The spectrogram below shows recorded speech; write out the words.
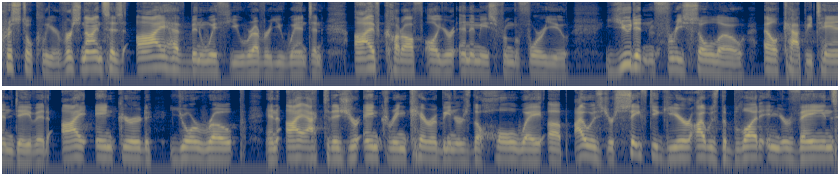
crystal clear. Verse 9 says, I have been with you wherever you went, and I've cut off all your enemies from before you. You didn't free solo El Capitan, David. I anchored your rope, and I acted as your anchoring carabiners the whole way up. I was your safety gear. I was the blood in your veins.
